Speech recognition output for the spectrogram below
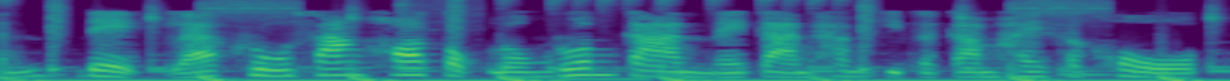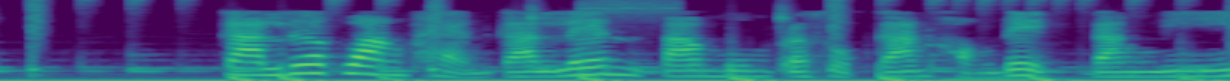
น เด็กและครูสร้างข้อตกลงร่วมกันในการทำกิจกรรมไฮสโคปการเลือกวางแผนการเล่นตามมุมประสบการณ์ของเด็กดังนี้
